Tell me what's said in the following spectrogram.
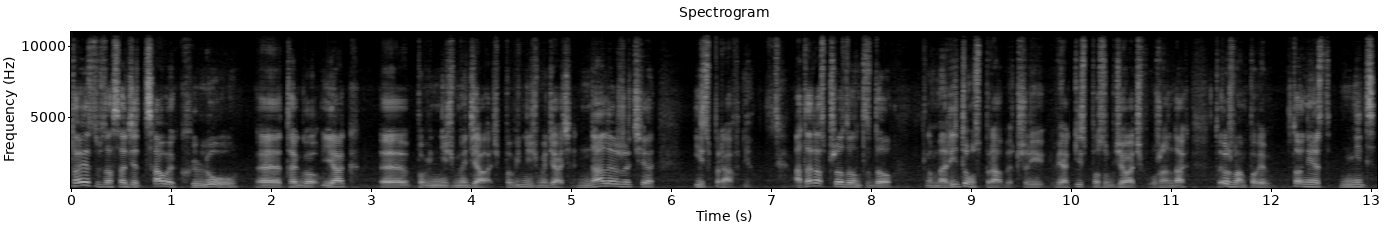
to jest w zasadzie całe clue e, tego, jak e, powinniśmy działać. Powinniśmy działać należycie i sprawnie. A teraz przechodząc do meritum sprawy, czyli w jaki sposób działać w urzędach, to już Wam powiem, to nie jest nic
